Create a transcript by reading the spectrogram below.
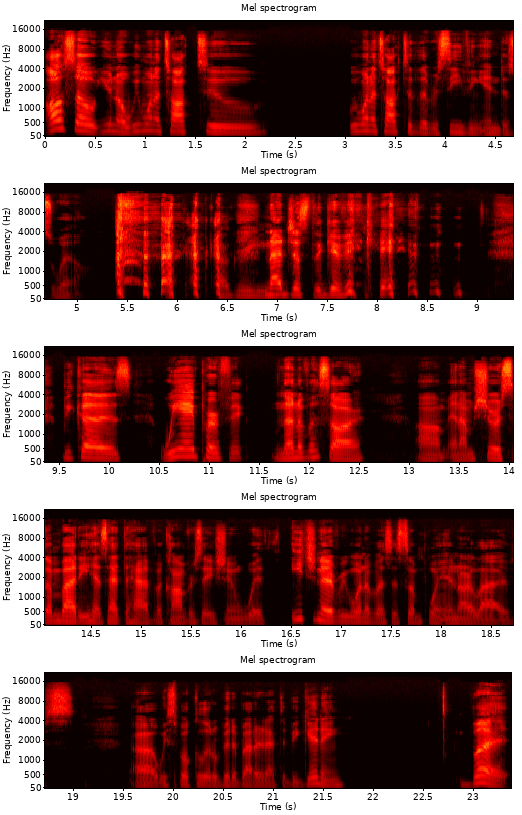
also you know we want to talk to we want to talk to the receiving end as well. Agreed. not just the giving end. Because we ain't perfect. None of us are. Um, and i'm sure somebody has had to have a conversation with each and every one of us at some point in our lives. Uh, we spoke a little bit about it at the beginning. But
